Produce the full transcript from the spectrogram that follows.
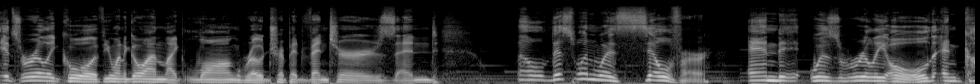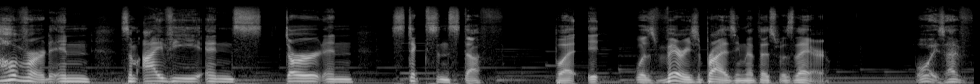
it's really cool if you want to go on like long road trip adventures. And, well, this one was silver and it was really old and covered in some ivy and dirt and sticks and stuff. But it was very surprising that this was there. Boys, I've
